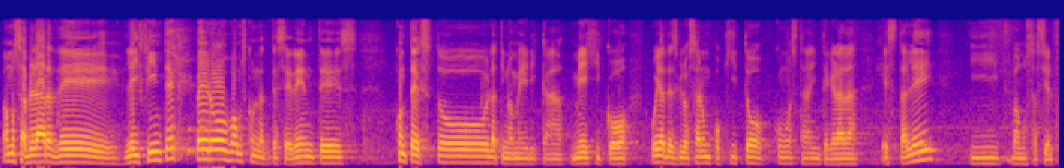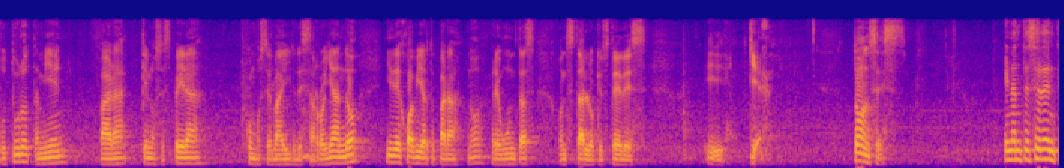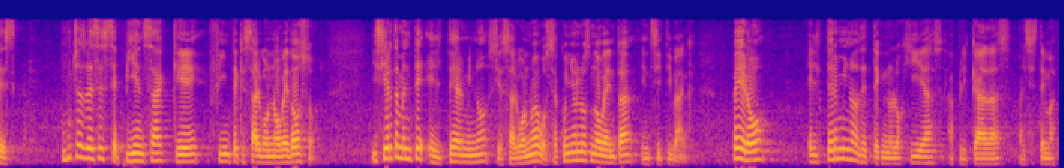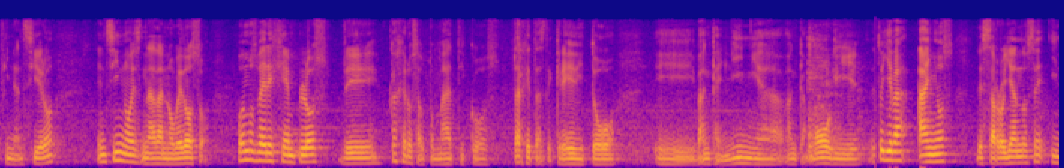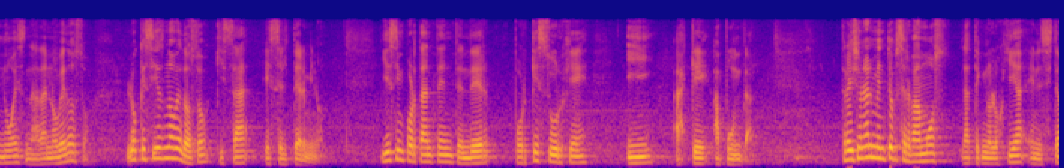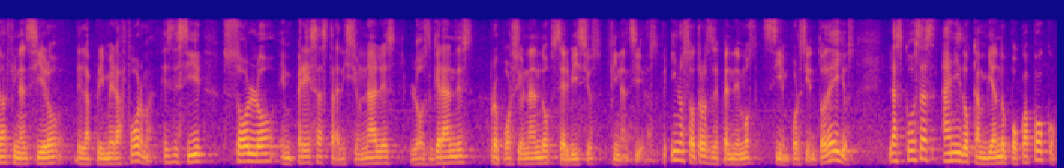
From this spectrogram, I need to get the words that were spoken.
Vamos a hablar de ley fintech, pero vamos con antecedentes, contexto, Latinoamérica, México. Voy a desglosar un poquito cómo está integrada esta ley y vamos hacia el futuro también para qué nos espera, cómo se va a ir desarrollando y dejo abierto para preguntas, contestar lo que ustedes eh, quieran. Entonces, en antecedentes, muchas veces se piensa que fintech es algo novedoso. Y ciertamente el término sí es algo nuevo. Se acuñó en los 90 en Citibank. Pero el término de tecnologías aplicadas al sistema financiero en sí no es nada novedoso. Podemos ver ejemplos de cajeros automáticos, tarjetas de crédito, eh, banca en línea, banca móvil. Esto lleva años desarrollándose y no es nada novedoso. Lo que sí es novedoso quizá es el término. Y es importante entender por qué surge y a qué apunta. Tradicionalmente observamos la tecnología en el sistema financiero de la primera forma, es decir, solo empresas tradicionales, los grandes, proporcionando servicios financieros. Y nosotros dependemos 100% de ellos. Las cosas han ido cambiando poco a poco.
